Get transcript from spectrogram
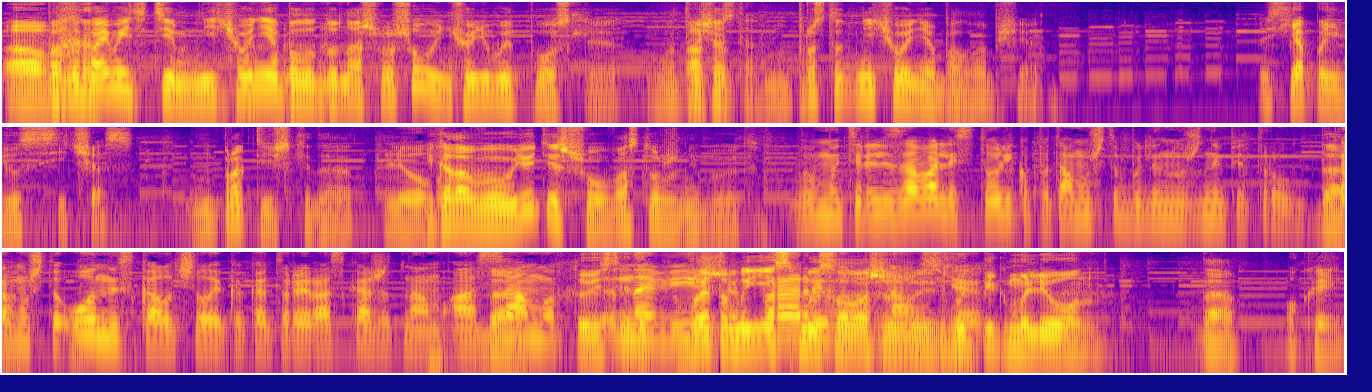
А, Вы поймите, Тим, ничего не было до нашего шоу, ничего не будет после. Вот Как сейчас это? ну, просто ничего не было вообще. То есть я появился сейчас. Ну, практически, да. Лёва. И когда вы уйдете из шоу, вас тоже не будет. Вы материализовались только потому, что были нужны Петру. Да. Потому что он искал человека, который расскажет нам о Да. самых То есть это- новейших в этом и есть смысл вашей жизни. Вы пигмалион. Да. Окей.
